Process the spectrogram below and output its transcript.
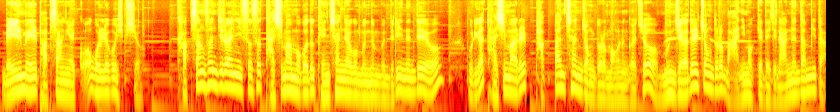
매일매일 밥상 위에 꼭 올려 보십시오. 갑상선 질환이 있어서 다시마 먹어도 괜찮냐고 묻는 분들이 있는데요. 우리가 다시마를 밥 반찬 정도로 먹는 거죠. 문제가 될 정도로 많이 먹게 되지는 않는답니다.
